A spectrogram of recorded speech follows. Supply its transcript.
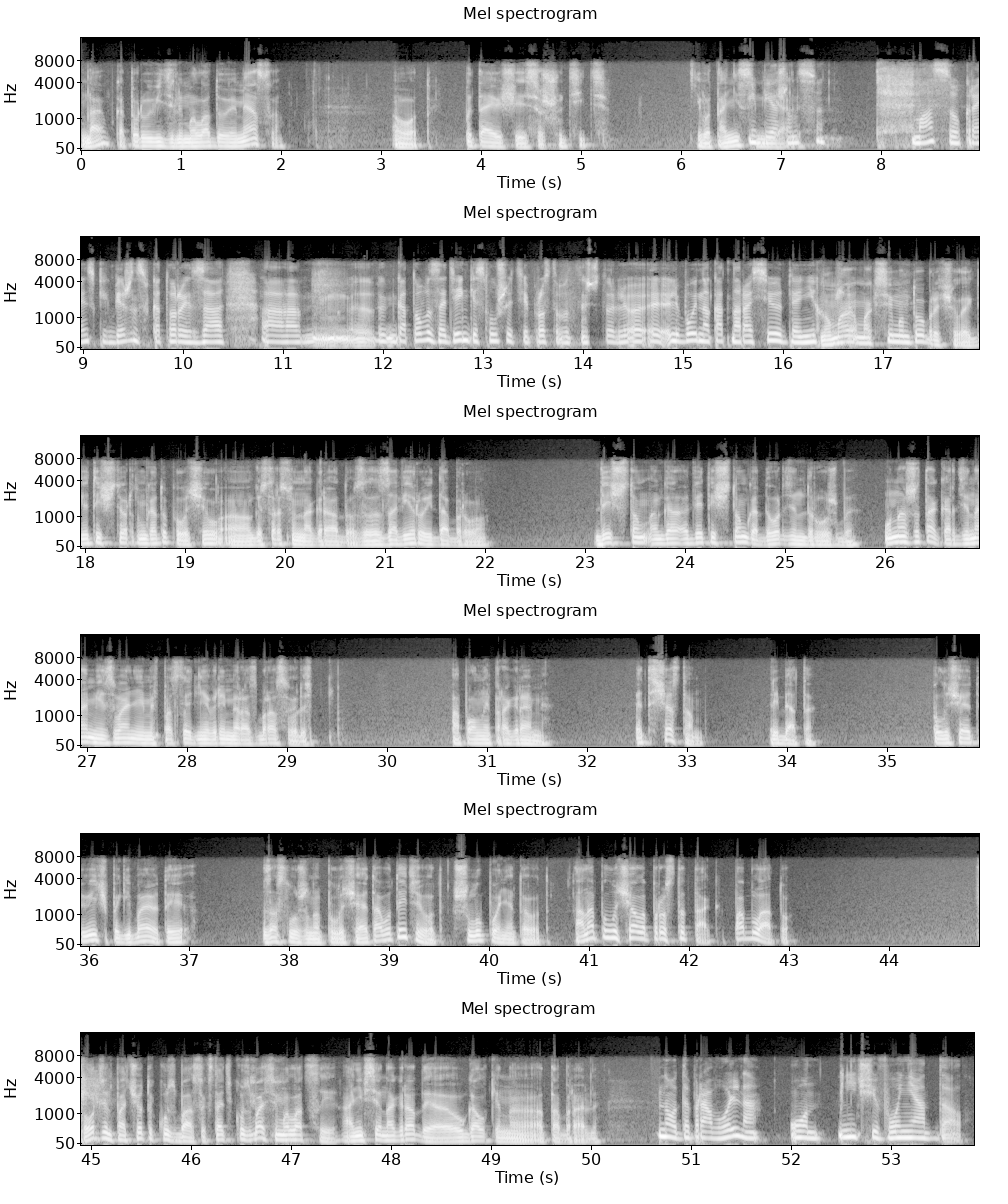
да, которые увидели молодое мясо, вот, пытающиеся шутить. И вот они смеялись. И беженцы масса украинских беженцев, которые за, э, готовы за деньги слушать и просто вот, что любой накат на Россию для них Но уже... Максим, он добрый человек. В 2004 году получил э, государственную награду за, за веру и добро. В 2006, в 2006 году орден дружбы. У нас же так орденами и званиями в последнее время разбрасывались по полной программе. Это сейчас там ребята получают увечья, погибают и заслуженно получают. А вот эти вот, шелупонь-то вот, она получала просто так, по блату. Орден почета Кузбасса. Кстати, Кузбассе молодцы. Они все награды у Галкина отобрали. Но добровольно он ничего не отдал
